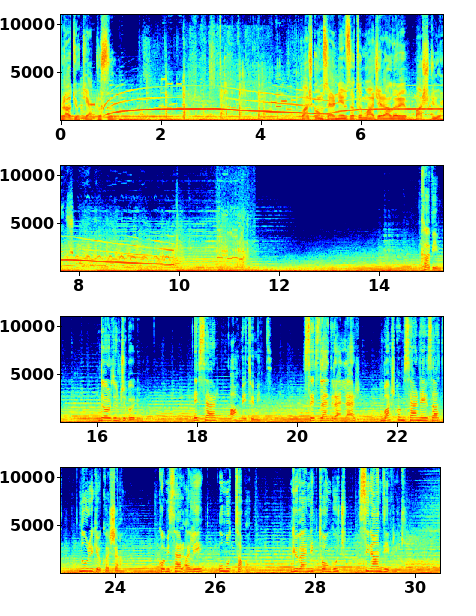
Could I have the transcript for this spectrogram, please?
Radyo Tiyatrosu Başkomiser Nevzat'ın maceraları başlıyor. Kavim 4. Bölüm Eser Ahmet Ümit Seslendirenler Başkomiser Nevzat Nuri Gökaşan Komiser Ali Umut Tabak Güvenlik Tonguç Sinan Divrik.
